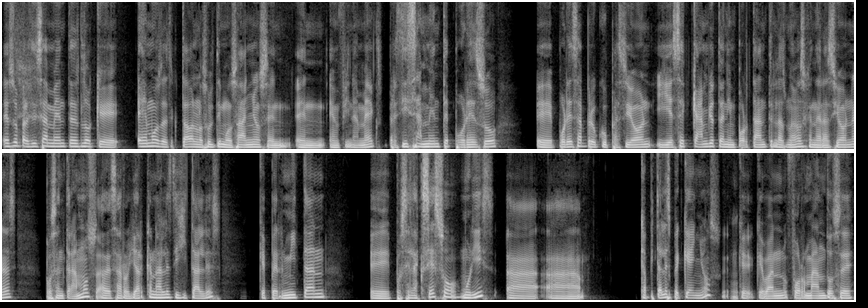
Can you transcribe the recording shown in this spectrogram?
Eso precisamente es lo que hemos detectado en los últimos años en, en, en Finamex. Precisamente por eso, eh, por esa preocupación y ese cambio tan importante en las nuevas generaciones, pues entramos a desarrollar canales digitales que permitan eh, pues el acceso, Maurice, a, a capitales pequeños que, que van formándose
